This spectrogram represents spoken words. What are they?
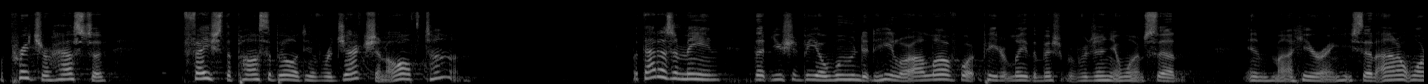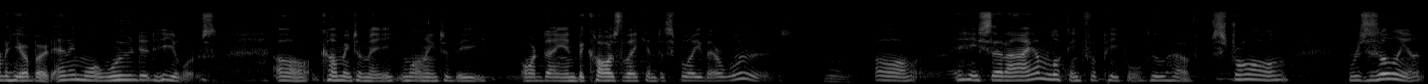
A preacher has to face the possibility of rejection all the time. But that doesn't mean that you should be a wounded healer. I love what Peter Lee, the Bishop of Virginia, once said in my hearing. He said, I don't want to hear about any more wounded healers uh, coming to me wanting to be ordained because they can display their wounds. Uh, he said, I am looking for people who have strong, resilient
